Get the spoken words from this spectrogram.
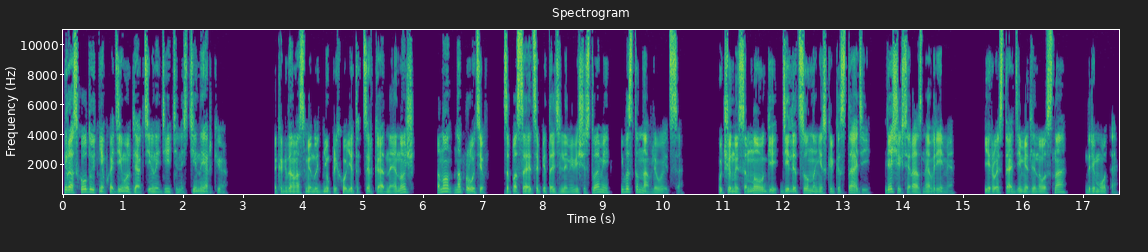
и расходует необходимую для активной деятельности энергию. А когда на смену дню приходит циркадная ночь, оно, напротив, запасается питательными веществами и восстанавливается. Ученые-сомнологи делят сон на несколько стадий, длящихся разное время. Первая стадия медленного сна, дремота,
